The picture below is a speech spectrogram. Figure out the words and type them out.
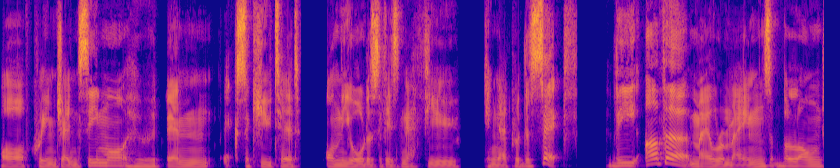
of Queen Jane Seymour, who had been executed on the orders of his nephew, King Edward VI. The other male remains belonged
